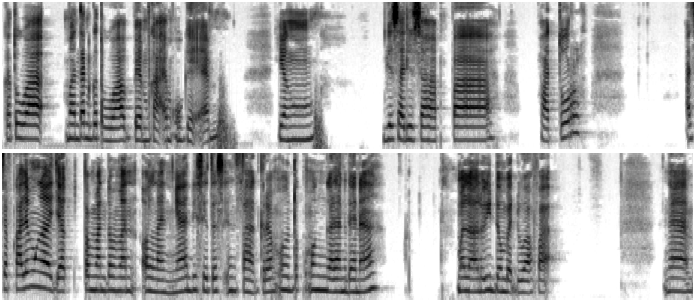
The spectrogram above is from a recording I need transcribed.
ketua mantan ketua BMKM UGM yang biasa disapa Fatur acap kali mengajak teman-teman online-nya di situs Instagram untuk menggalang dana melalui dompet duafa. Nah,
